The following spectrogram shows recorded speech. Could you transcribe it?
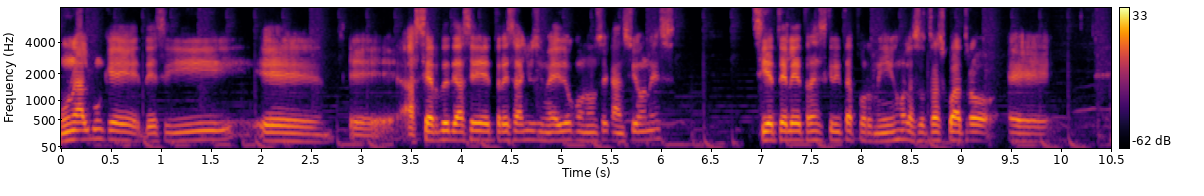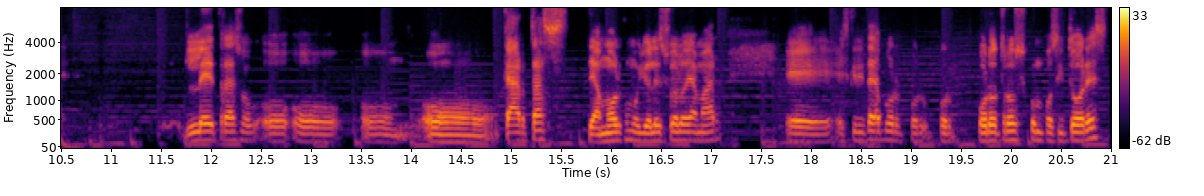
Un álbum que decidí eh, hacer desde hace tres años y medio con 11 canciones, siete letras escritas por mi hijo, las otras cuatro letras o, cartas de amor, como yo les suelo llamar, eh, escritas por, por, otros compositores.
